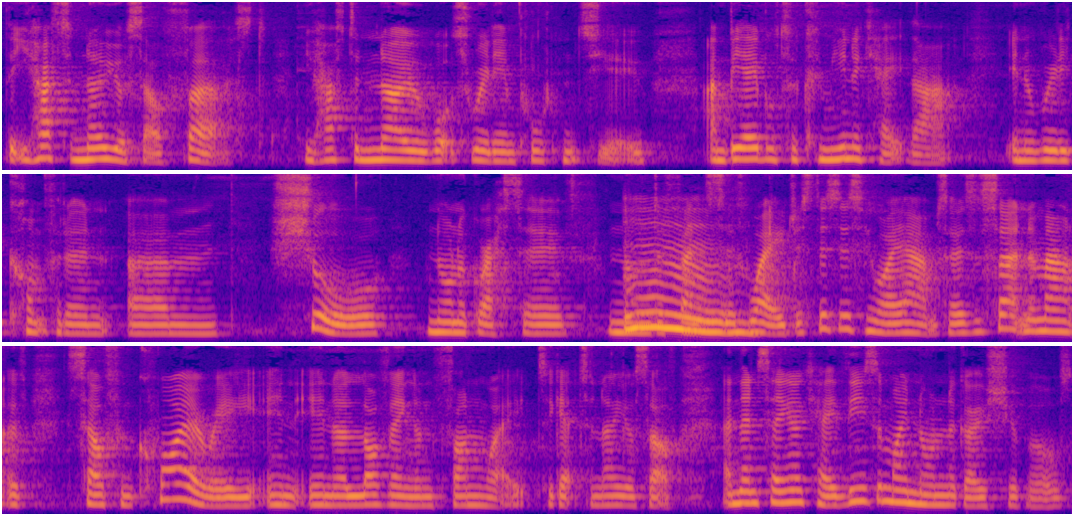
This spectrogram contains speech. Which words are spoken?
that you have to know yourself first. You have to know what's really important to you and be able to communicate that in a really confident, um, sure, non aggressive, non defensive way. Just this is who I am. So there's a certain amount of self inquiry in, in a loving and fun way to get to know yourself. And then saying, okay, these are my non negotiables.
